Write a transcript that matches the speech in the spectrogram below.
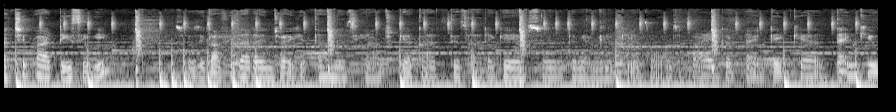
ਅੱਛੀ ਪਾਰਟੀ ਸੀਗੀ। ਸੋ ਅਸੀਂ ਕਾਫੀ ਜ਼ਿਆਦਾ ਇੰਜੋਏ ਕੀਤਾ। ਹੁਣ ਅਸੀਂ ਆ ਚੁੱਕੇ ਆ ਘਰ ਤੇ ਸਾਰੇ ਗਏ। ਸੋ ਤੇ ਮੈਂ ਵੀ ਲੱਗੀ ਸੌਣ। So bye good night take care thank you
